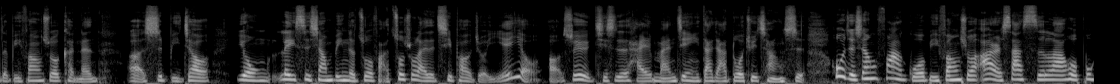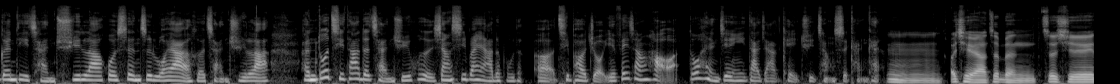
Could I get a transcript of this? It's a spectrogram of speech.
的，比方说可能呃是比较用类似香槟的做法做出来的气泡酒也有哦，所以其实还蛮建议大家多去尝试，或者像法国，比方说阿尔萨斯啦，或布根地产区啦，或甚至罗亚尔河产区啦，很多其他的产区，或者像西班牙的葡萄呃气泡酒也非常好啊，都很建议大家可以去尝试看看。嗯嗯，而且啊，这本这些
